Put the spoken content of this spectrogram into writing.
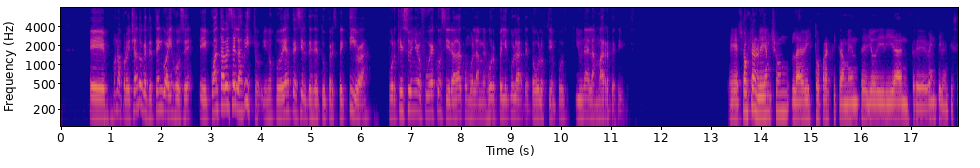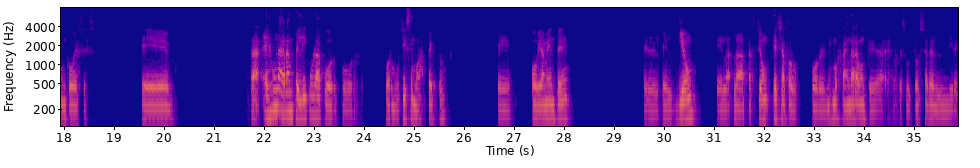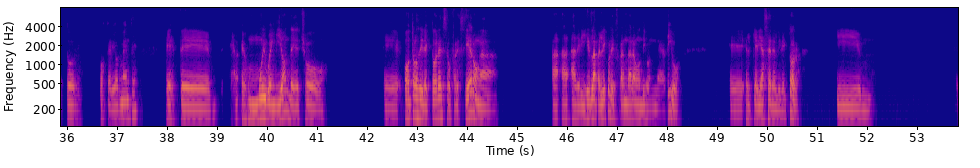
Eh, bueno, aprovechando que te tengo ahí, José, eh, ¿cuántas veces la has visto? Y nos podrías decir desde tu perspectiva, ¿por qué Sueño de Fuga es considerada como la mejor película de todos los tiempos y una de las más repetibles? Eh, Shawshank Redemption la he visto prácticamente, yo diría, entre 20 y 25 veces. Eh, o sea, es una gran película por, por, por muchísimos aspectos. Eh, obviamente, el, el guion, eh, la, adaptación hecha por, por el mismo Frank Darabont, que eh, resultó ser el director posteriormente, este, es un muy buen guion. De hecho, eh, otros directores se ofrecieron a, a, dirigir la película y Frank Darabont dijo negativo. Él quería ser el director. Y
